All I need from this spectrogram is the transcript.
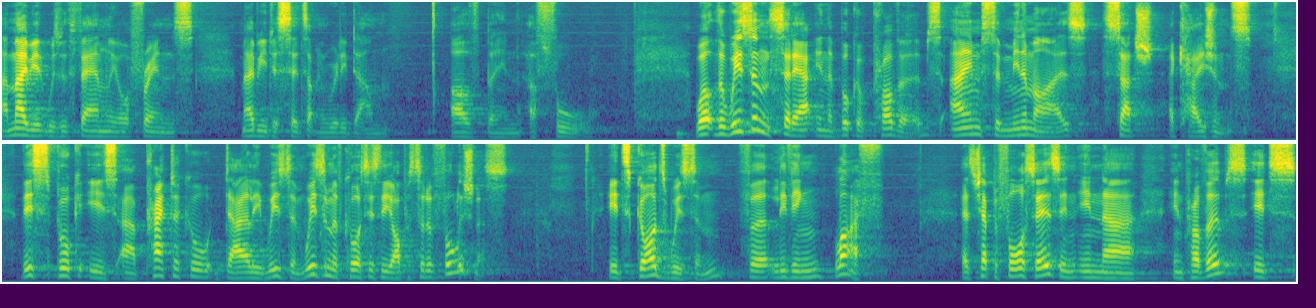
Uh, maybe it was with family or friends. Maybe you just said something really dumb. I've been a fool. Well, the wisdom set out in the book of Proverbs aims to minimise such occasions. This book is uh, practical daily wisdom. Wisdom, of course, is the opposite of foolishness. It's God's wisdom for living life as chapter 4 says in, in, uh, in Proverbs, it's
